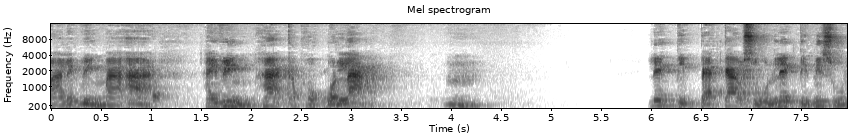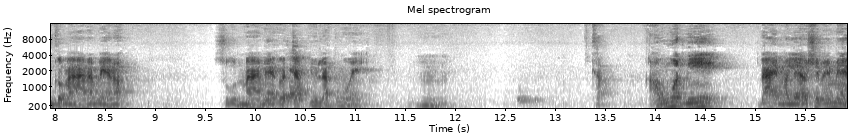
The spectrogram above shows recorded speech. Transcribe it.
มาเล็กวิ่งมาห้าให้วิ่งห้ากับหกบนล่าง อืม เลขติดแปดเก้าศูนย์เลขติดนี่ศูนย์ก็มานะแม่เนาะศูนย์มาแม่ก็จับอยู่หลักหน่วย อืม ครับ เอางวดนี้ได้มาแล้วใช่ไหมแม่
